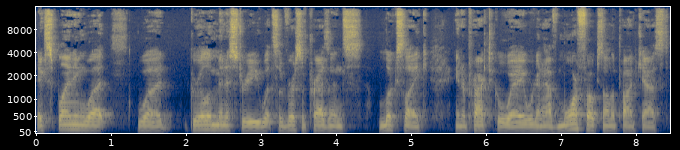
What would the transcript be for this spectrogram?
explaining what what guerrilla ministry, what subversive presence looks like in a practical way. We're going to have more folks on the podcast,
